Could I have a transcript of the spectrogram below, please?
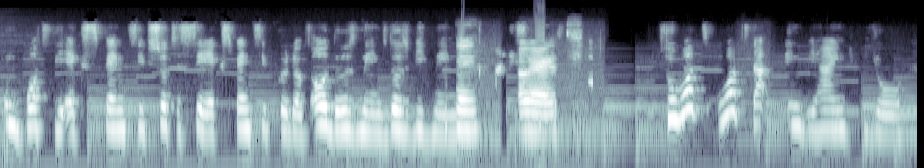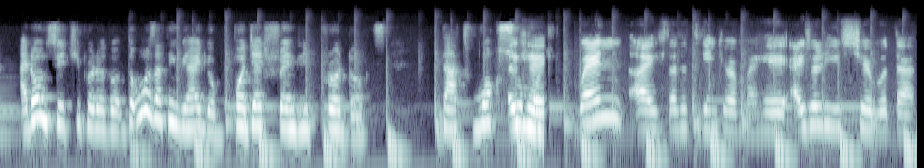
even bought the expensive, so to say, expensive products, all those names, those big names. Okay. All right. So what what's that thing behind your I don't say cheap product, but what's that thing behind your budget friendly products that works so okay. much? When I started taking care of my hair, I usually use shea butter,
